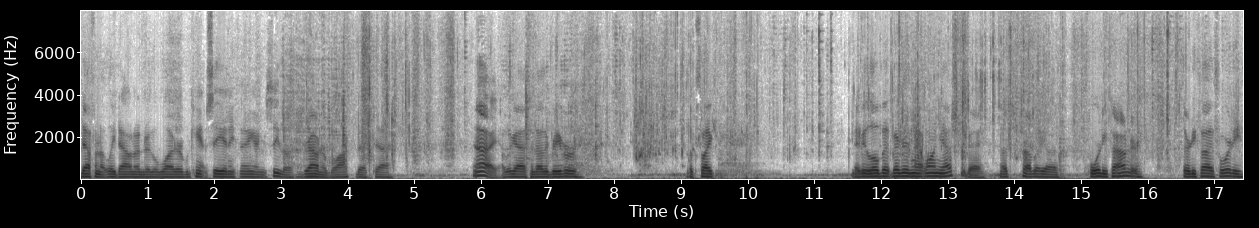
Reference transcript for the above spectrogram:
definitely down under the water. We can't see anything. I can see the drowner block, but uh, all right, we got another beaver. Looks like maybe a little bit bigger than that one yesterday. That's probably a 40 pounder, 35, 40.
